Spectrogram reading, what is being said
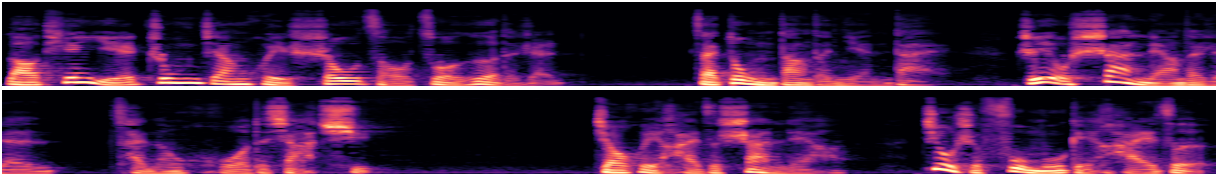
老天爷终将会收走作恶的人，在动荡的年代，只有善良的人才能活得下去。教会孩子善良，就是父母给孩子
